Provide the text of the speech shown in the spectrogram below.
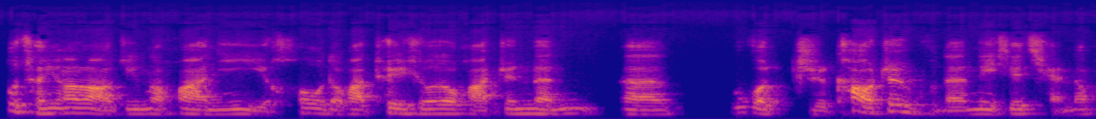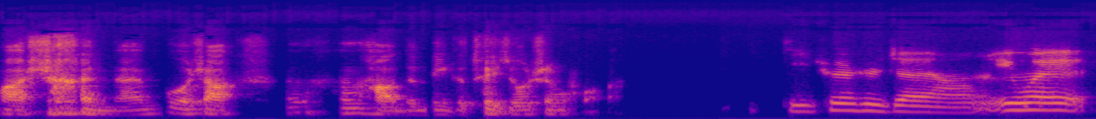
不存养老金的话，你以后的话退休的话，真的，呃，如果只靠政府的那些钱的话，是很难过上很很好的那个退休生活的。确是这样，因为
